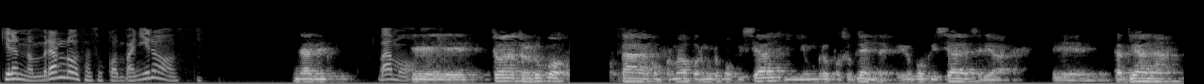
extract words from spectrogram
¿Quieren nombrarlos a sus compañeros? Dale. Vamos. Eh, todo nuestro grupo está conformado por un grupo oficial y un grupo suplente. El grupo oficial sería eh, Tatiana,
